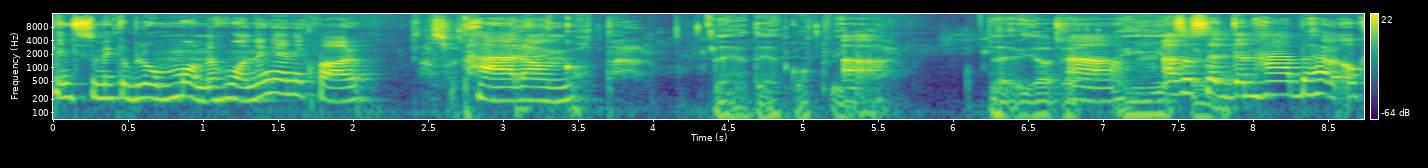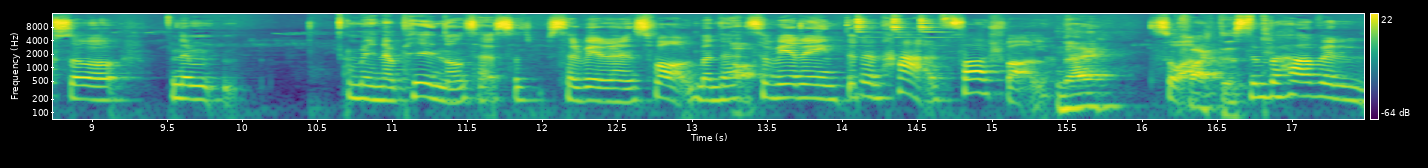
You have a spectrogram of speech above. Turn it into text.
Inte så mycket blommor, men honungen är kvar. Alltså, det är Päron. gott det här. Det, det är ett gott vin här. Det, jag, Ja. det Alltså, så den här behöver också... Den här pinon så, här, så serverar den sval, men den serverar inte den här för sval. Nej, Så. faktiskt. Den behöver...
